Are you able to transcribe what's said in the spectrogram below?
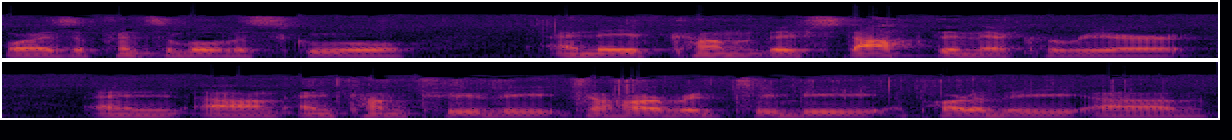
or as a principal of a school, and they've come, they've stopped in their career and um, and come to the to Harvard to be part of the um,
